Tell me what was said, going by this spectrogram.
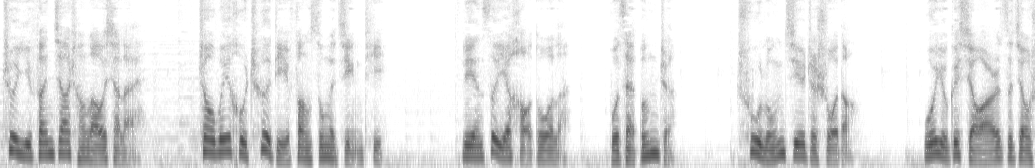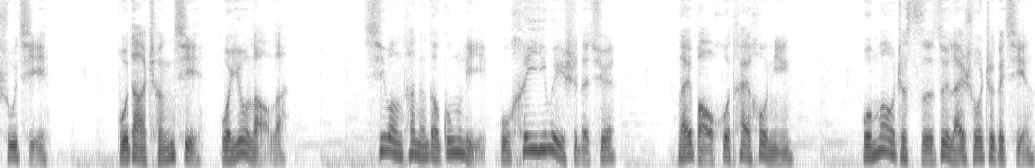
这一番家常唠下来，赵威后彻底放松了警惕，脸色也好多了，不再绷着。触龙接着说道。我有个小儿子叫舒淇，不大成器。我又老了，希望他能到宫里补黑衣卫士的缺，来保护太后您。我冒着死罪来说这个情，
